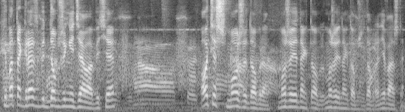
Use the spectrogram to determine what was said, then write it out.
chyba ta gra zbyt dobrze nie działa, wiecie? Chociaż może, dobra, może jednak dobrze, może jednak dobrze, dobra, nieważne.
